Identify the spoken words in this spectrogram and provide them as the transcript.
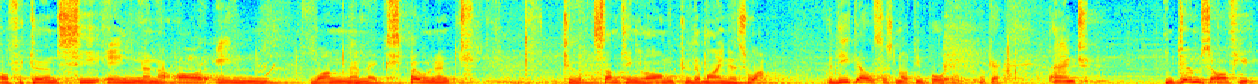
of a term Cn and Rn, 1 an exponent to something long to the minus 1. The details is not important, okay? And in terms of you,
